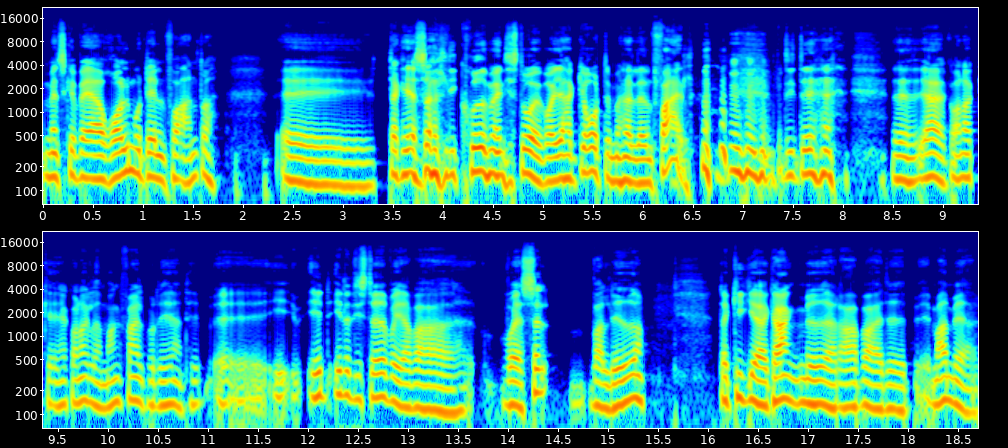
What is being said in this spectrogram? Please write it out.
man skal være rollemodellen for andre. Øh, der kan jeg så lige krydre med en historie, hvor jeg har gjort det, men har lavet en fejl. Fordi det, øh, jeg, har godt nok, jeg har godt nok lavet mange fejl på det her. Det, øh, et, et af de steder, hvor jeg, var, hvor jeg selv var leder, der gik jeg i gang med at arbejde meget mere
